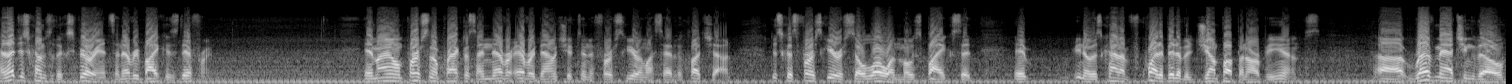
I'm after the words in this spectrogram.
And that just comes with experience, and every bike is different. In my own personal practice, I never ever downshift into first gear unless I have the clutch out. Just because first gear is so low on most bikes that it, you know, is kind of quite a bit of a jump up in RPMs. Uh, rev matching, though,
